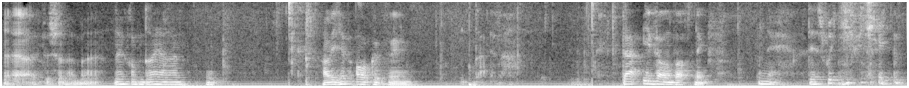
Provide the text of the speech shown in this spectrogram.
Ja, ich bin schon dabei. Ne, kommt ein Dreier rein. Habe ich jetzt auch gesehen. Da ist er. Da ist er und sagt nichts. Ne, der spricht nicht mit jedem.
